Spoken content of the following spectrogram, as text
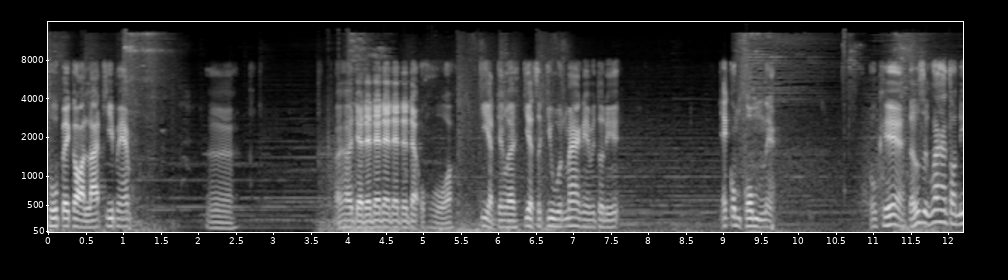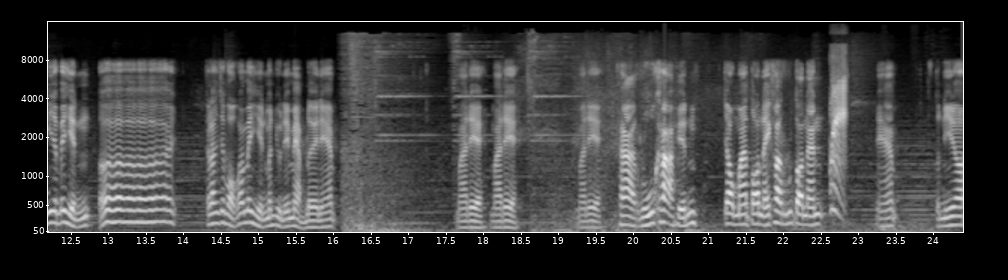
ทุบไปก่อนลาดคลิปครับเออเดี๋ยวเดี๋ยวเดี๋ยวเดี๋ยวเดี๋ยวโอ้โห เกียดจังเลย เกียดสกิลมันมากเนี่ยเป็นตัวนี้ ไอ้กลมๆเนี่ย โอเค แต่รู้สึกว่าตอนนี้จะไม่เห็น เอยกำลังจะบอกว่าไม่เห็นมันอยู่ในแมปเลยนะครับ มาเดมาเดมาเดข้ารู้ข้าเห็น เจ้ามาตอนไหนข้ารู้ตอนนั้นนะครับตัวนี้ก็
